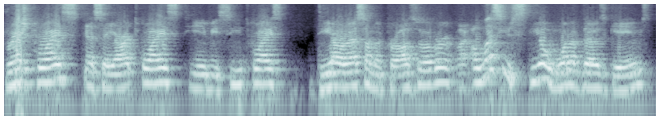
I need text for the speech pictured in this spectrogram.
Frisch twice, SAR twice, TABC twice. DRS on the crossover, unless you steal one of those games,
